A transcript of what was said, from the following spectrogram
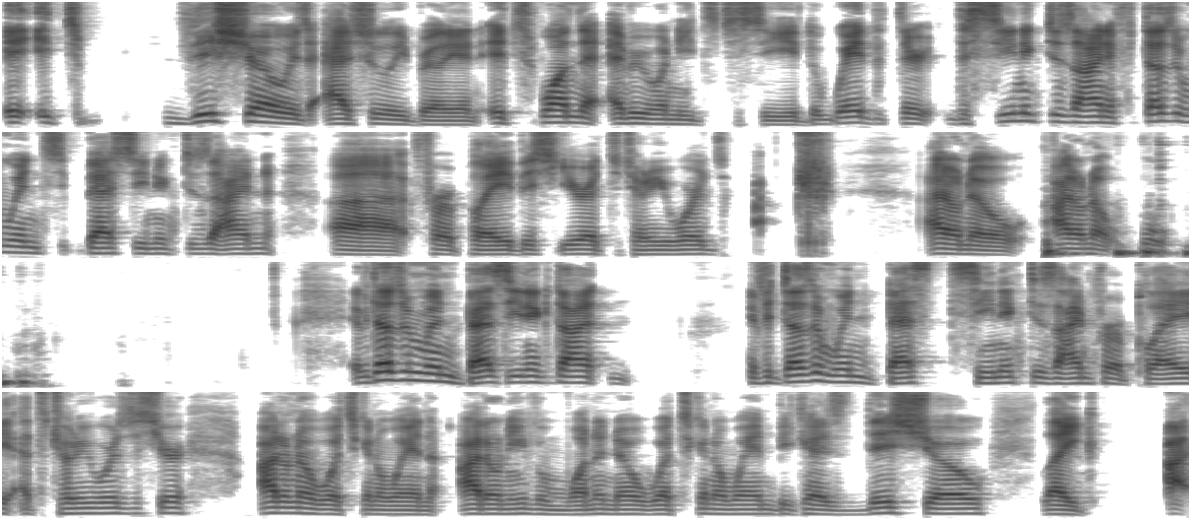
it, it's this show is absolutely brilliant. It's one that everyone needs to see. The way that they're the scenic design, if it doesn't win best scenic design uh, for a play this year at the Tony Awards, I don't know. I don't know. If it doesn't win best scenic di- if it doesn't win best scenic design for a play at the Tony Awards this year, I don't know what's gonna win. I don't even want to know what's gonna win because this show, like, I,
